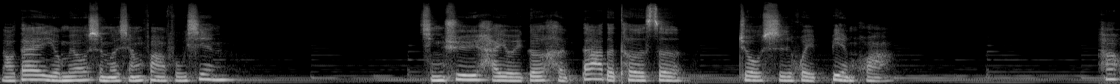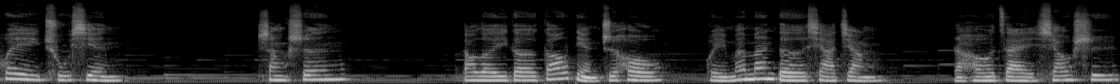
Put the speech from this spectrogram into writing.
脑袋有没有什么想法浮现？情绪还有一个很大的特色，就是会变化，它会出现。上升到了一个高点之后，会慢慢的下降，然后再消失。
